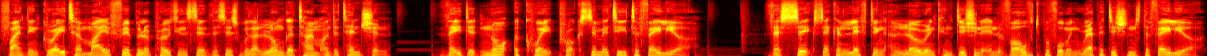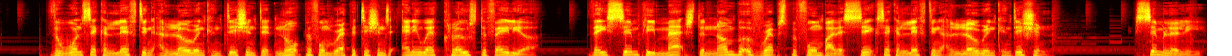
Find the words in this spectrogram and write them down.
finding greater myofibrillar protein synthesis with a longer time under tension, they did not equate proximity to failure. The 6 second lifting and lowering condition involved performing repetitions to failure. The 1 second lifting and lowering condition did not perform repetitions anywhere close to failure, they simply matched the number of reps performed by the 6 second lifting and lowering condition. Similarly,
